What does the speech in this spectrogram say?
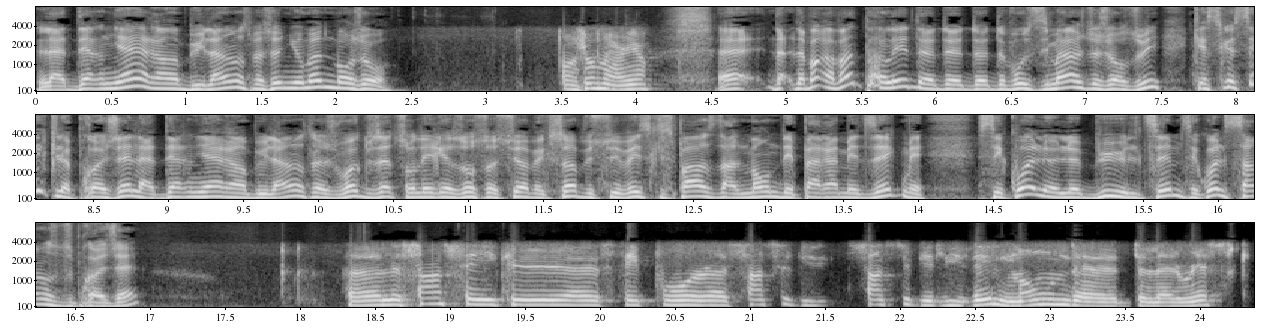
La dernière ambulance. Monsieur Newman, bonjour. Bonjour Mario. Euh, D'abord, avant de parler de, vos images d'aujourd'hui, qu'est-ce que c'est que le projet La Dernière Ambulance? Je vois que vous êtes sur les réseaux sociaux avec ça, vous suivez ce qui se passe dans le monde des paramédics, mais c'est quoi le, but ultime? C'est quoi le sens du projet? Euh, le sens, c'est que euh, c'est pour sensibiliser le monde de le risque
